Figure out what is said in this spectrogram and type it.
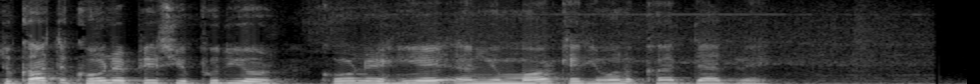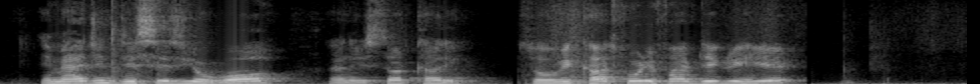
To cut the corner piece, you put your corner here and you mark it, you want to cut that way. Imagine this is your wall and you start cutting. So we cut 45 degree here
